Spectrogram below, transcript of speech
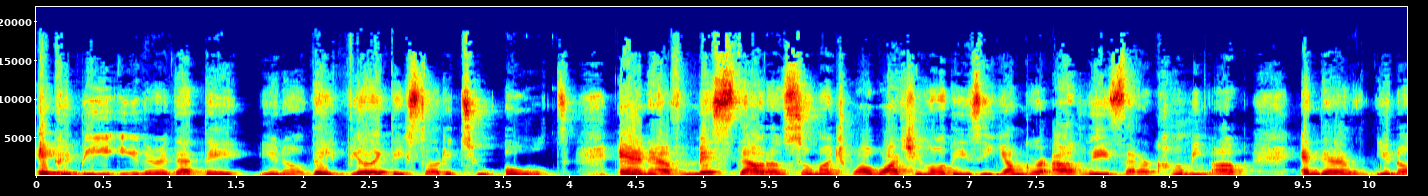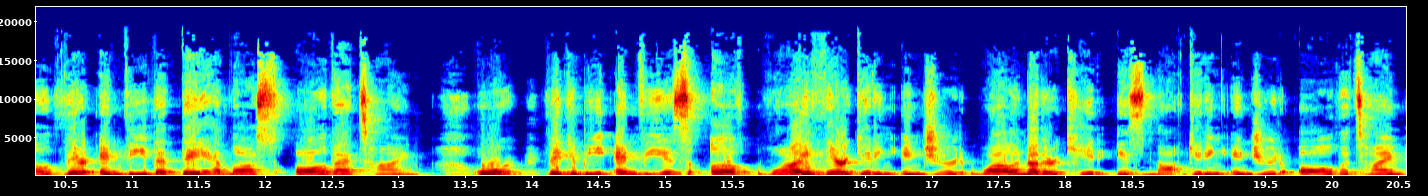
It could be either that they, you know, they feel like they started too old and have missed out on so much while watching all these younger athletes that are coming up and they're, you know, they're envy that they had lost all that time. Or they could be envious of why they're getting injured while another kid is not getting injured all the time,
